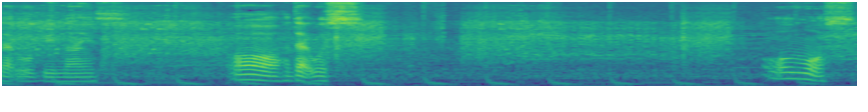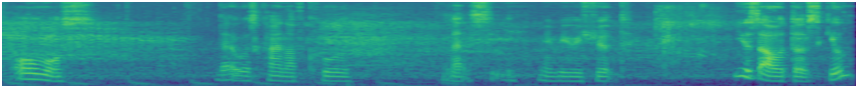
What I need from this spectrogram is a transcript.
that would be nice. Oh, that was... Almost, almost. That was kind of cool. Let's see, maybe we should use our third skill.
